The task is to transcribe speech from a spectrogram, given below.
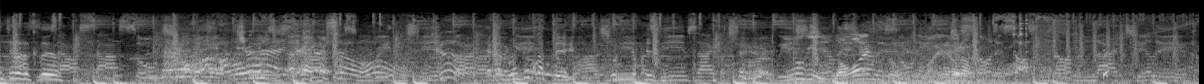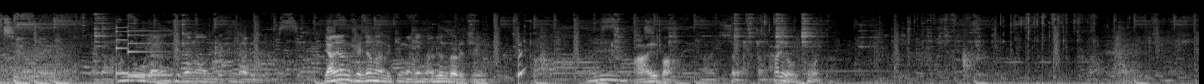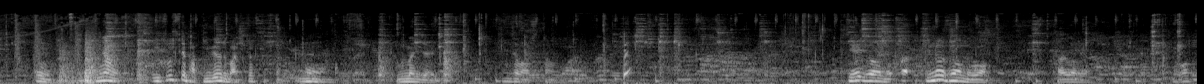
와 사진 찍어줬어요. 약간 로봇 같아. 뉴욕이 영화에서도 엄청 많이 나오더라고. 약간 한국 양념 게장하는 느낌 다르지? 양념 게장하는 느낌 완전 다르지? 완전 다르지. 아이바 아 진짜 맛있다. 살이 엄청 많다. 응. 그냥 이 소스에 밥 비벼도 맛있었겠다 어 무슨 말인지 알지? 진짜 맛있다 뒤에 좋아 먹.. 아 뒷면 좋아 먹어 가위바위보 먹어?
